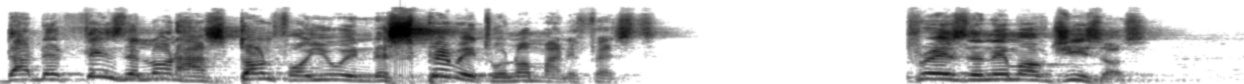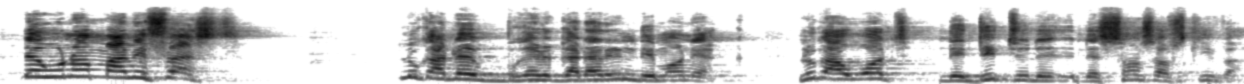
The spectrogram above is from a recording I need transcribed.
that the things the Lord has done for you in the spirit will not manifest. Praise the name of Jesus. They will not manifest. Look at the gathering demoniac. Look at what they did to the, the sons of Sceva.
